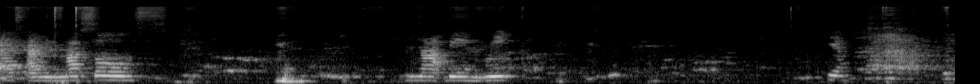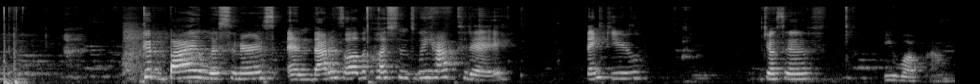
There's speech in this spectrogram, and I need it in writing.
as having muscles, not being weak. Yeah. Goodbye, listeners, and that is all the questions we have today. Thank you, Joseph. You're welcome.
